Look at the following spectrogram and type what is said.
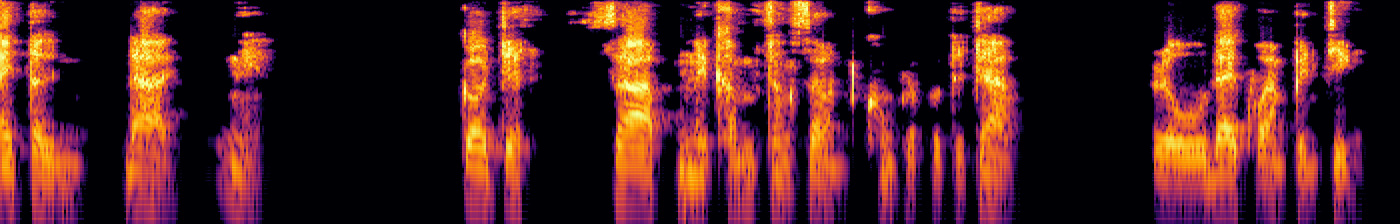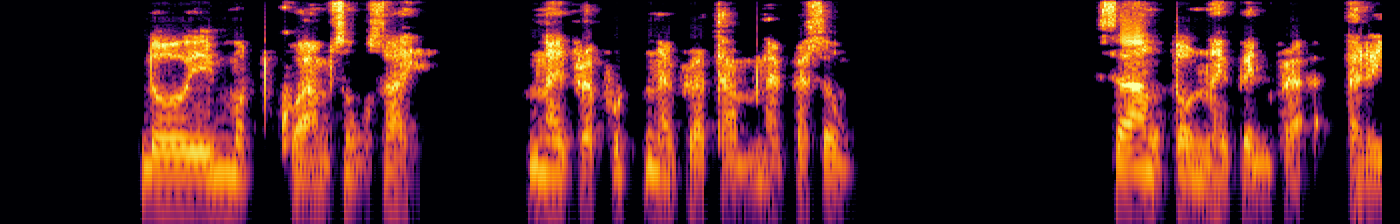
ให้ตื่นได้นี่ก็จะทราบในคำสั่งสอนของพระพุทธเจ้า รู้ได้ความเป็นจริง โดยหมดความสงสัย ในพระพุทธในพระธรรมในพระสงฆ์สร้างตนให้เป็นพระอริ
